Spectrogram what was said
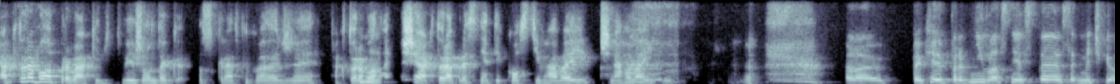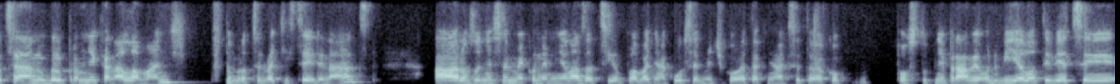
A ktorá bola prvá, keď vieš len tak skrátke povedať, že a ktorá bola mm-hmm. najťažšia a ktorá presne ty kosti v Havaji, či na Havaji? Uh, takže první vlastně z té sedmičky oceánu byl pro mě kanál La Manche v tom roce 2011 a rozhodně jsem jako neměla za cíl plavat nějakou sedmičku, ale tak nějak se to jako postupně právě odvíjelo ty věci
